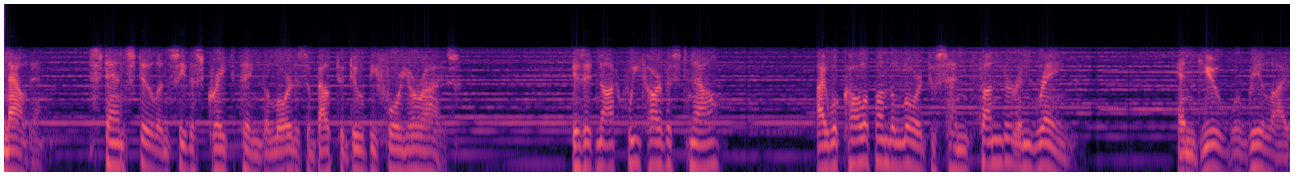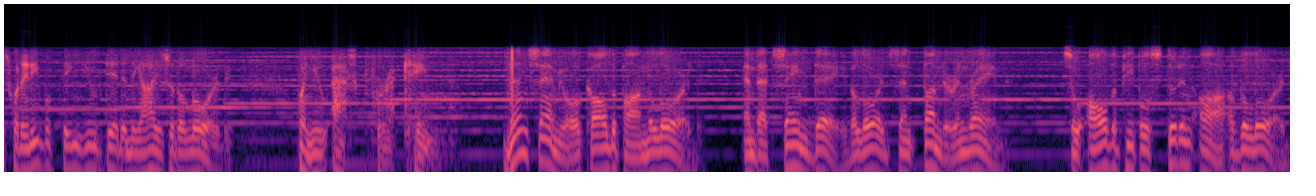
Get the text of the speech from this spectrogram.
Now then, stand still and see this great thing the Lord is about to do before your eyes. Is it not wheat harvest now? I will call upon the Lord to send thunder and rain, and you will realize what an evil thing you did in the eyes of the Lord when you asked for a king. Then Samuel called upon the Lord, and that same day the Lord sent thunder and rain. So all the people stood in awe of the Lord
